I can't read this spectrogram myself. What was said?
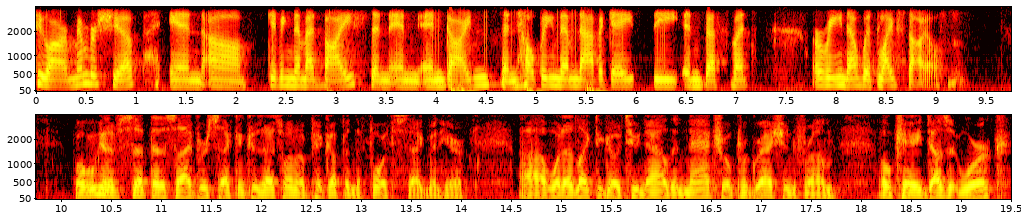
to our membership and uh, giving them advice and, and, and guidance and helping them navigate the investment arena with lifestyles. Well, we're going to set that aside for a second because that's what I'm going to pick up in the fourth segment here. Uh, what I'd like to go to now, the natural progression from, okay, does it work?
